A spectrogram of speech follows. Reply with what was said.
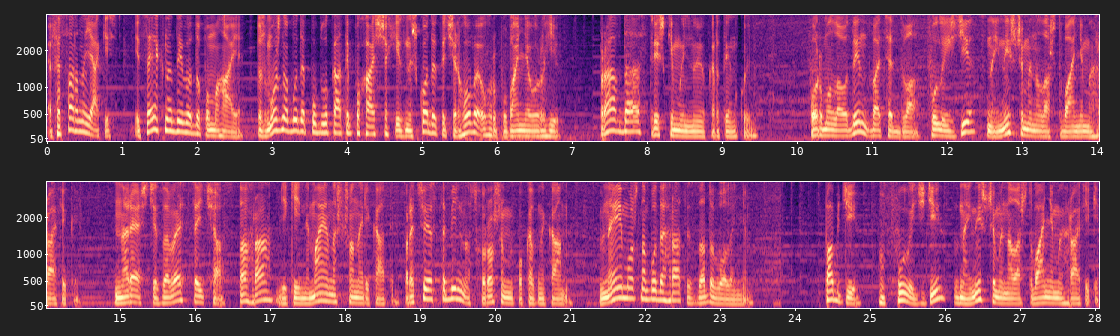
FSR на якість, і це як на диво допомагає, тож можна буде поблукати по хащах і знешкодити чергове угрупування ворогів. Правда, з трішки мильною картинкою. Формула 1 22 Full HD з найнижчими налаштуваннями графіки. Нарешті за весь цей час та гра, в якій немає на що нарікати, працює стабільно з хорошими показниками. В неї можна буде грати з задоволенням. PUBG в Full HD з найнижчими налаштуваннями графіки.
